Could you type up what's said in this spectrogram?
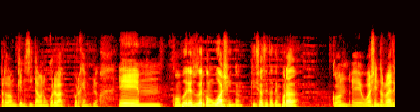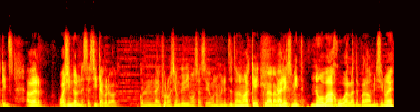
perdón, que necesitaban un coreback, por ejemplo. Em, Como podría suceder con Washington, quizás esta temporada. con eh, Washington Redskins. A ver, Washington necesita coreback. Con la información que dimos hace unos minutitos nomás que Claramente. Alex Smith no va a jugar la temporada 2019.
